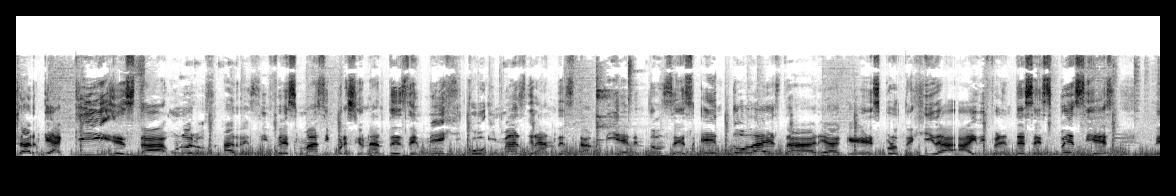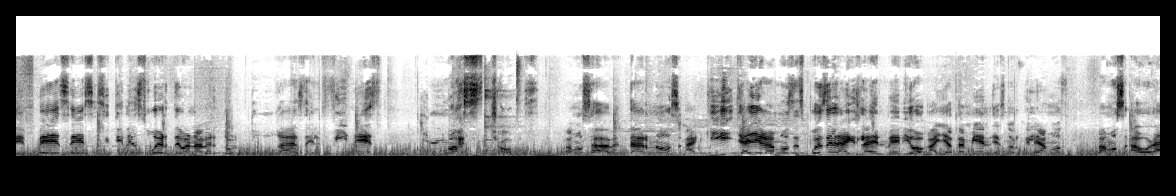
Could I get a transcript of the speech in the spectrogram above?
Que aquí está uno de los arrecifes más impresionantes de México y más grandes también. Entonces, en toda esta área que es protegida hay diferentes especies de peces. Si tienen suerte van a ver tortugas, delfines y más chavos. Vamos a aventarnos. Aquí ya llegamos después de la isla del medio. Allá también snorkeleamos. Vamos ahora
